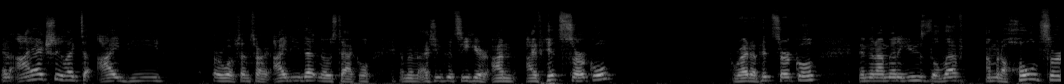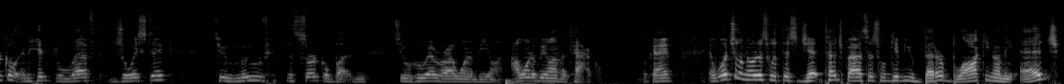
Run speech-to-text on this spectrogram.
And I actually like to ID, or whoops, I'm sorry, ID that nose tackle. And then as you can see here, I'm I've hit circle. Right, I've hit circle, and then I'm going to use the left. I'm going to hold circle and hit the left joystick to move the circle button to whoever I want to be on. I want to be on the tackle. Okay, and what you'll notice with this jet touch pass, this will give you better blocking on the edge,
